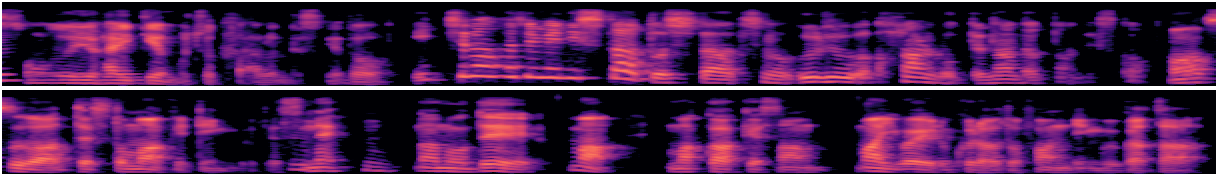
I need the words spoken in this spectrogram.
ん。そういう背景もちょっとあるんですけど、一番初めにスタートしたその売る販路って何だったんですか？まずはテストマーケティングですね。うんうん。なので、まあ、幕開けさん、まあ、いわゆるクラウドファンディング型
